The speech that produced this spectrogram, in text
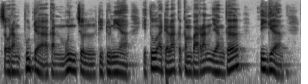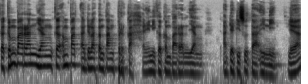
seorang Buddha akan muncul di dunia. Itu adalah kegemparan yang ke tiga. Kegemparan yang keempat adalah tentang berkah. Ini kegemparan yang ada di suta ini ya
